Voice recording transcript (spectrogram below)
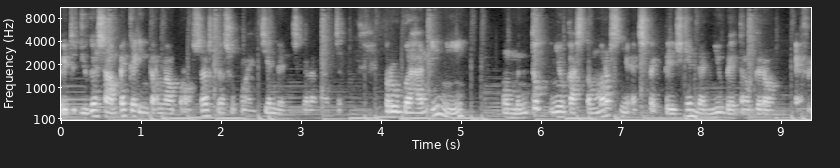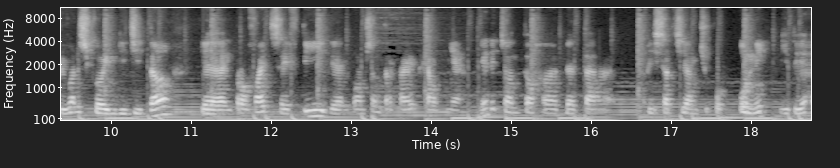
Begitu juga sampai ke internal proses, ke supply chain dan segala macam. Perubahan ini membentuk new customers, new expectation, dan new battleground. Everyone is going digital dan provide safety dan concern terkait health-nya. Ini ada contoh uh, data research yang cukup unik gitu ya.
